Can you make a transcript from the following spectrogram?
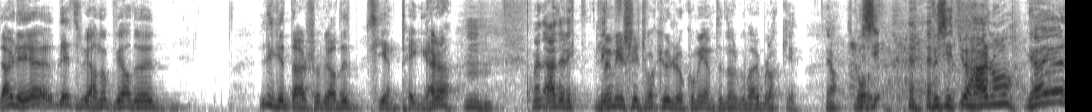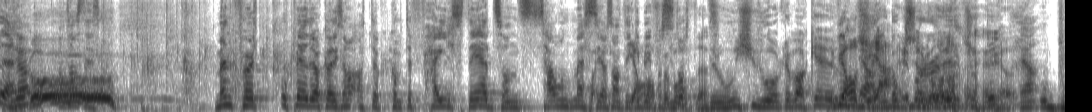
det er det, det tror jeg nok vi hadde ligget der så vi hadde tjent penger. da. Men er det litt, litt Men vi syntes det var kulere å komme hjem til Norge og være blakke. ja. vi, si, vi sitter jo her nå. ja, gjør det! Fantastisk. Men følt, opplevde dere liksom at dere kom til feil sted, sånn soundmessig, og sånn at det ikke Ja, ble forstått? måte. Dro 20 år tilbake. Vi hadde Jernbukser og. Ja. Ja. Og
